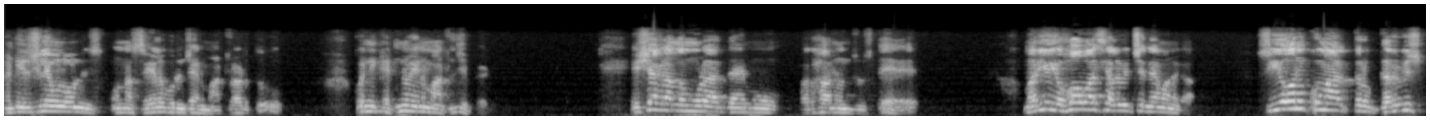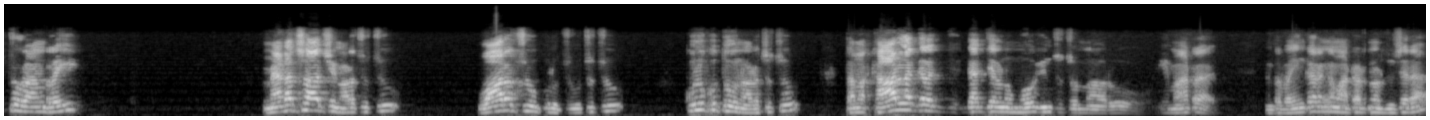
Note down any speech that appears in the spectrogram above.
అంటే ఇరుషులేములో ఉన్న- స్త్రీల గురించి ఆయన మాట్లాడుతూ కొన్ని కఠినమైన మాటలు చెప్పాడు. ఇషా గ్రంథం మూడో అధ్యాయము పదహారు చూస్తే మరియు యహోవా సెలవిచ్చిందేమనగా సియోను కుమార్తెలు గర్విష్ఠురాన్రై మెడచాచి నడచుచు వారచూపులు చూచుచు కులుకుతూ నడుచుచు తమ కాళ్ళ గజ్జ- గజ్జలను మోగించుచున్నారు. ఈ మాట ఇంత భయంకరంగా మాట్లాడుతున్నాడు చూసారా?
